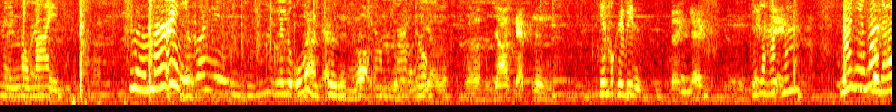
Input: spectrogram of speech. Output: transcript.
แหน่เน่อไม้หน่อไม้ก้อนหนี่งเลยลูกโอ้ยถึงเอามันได้ลูกยาแก๊ปหนึ่งเห็นบอกเควินนี่ละฮักมาก มาเฮียมาจะได้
